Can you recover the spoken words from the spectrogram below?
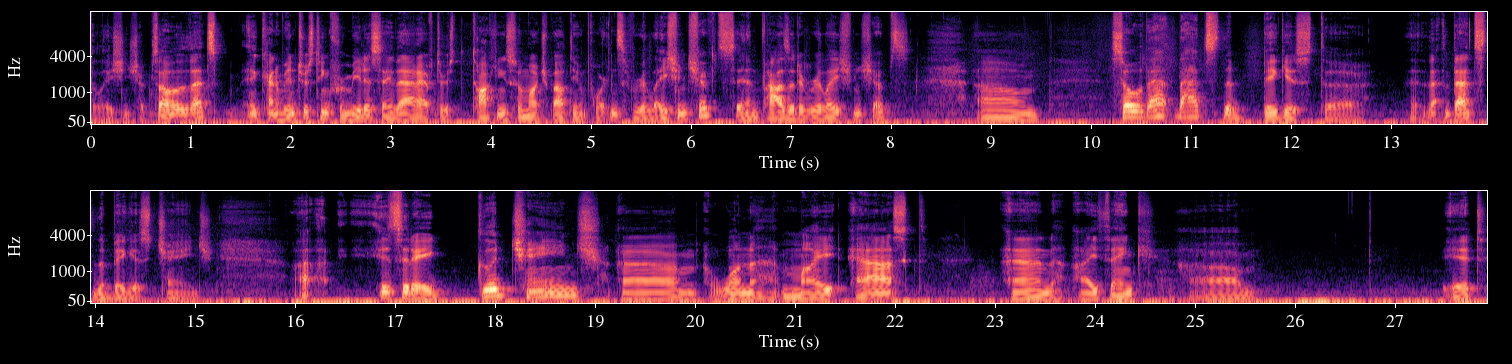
relationship. So that's kind of interesting for me to say that after talking so much about the importance of relationships and positive relationships. Um, so that that's the biggest uh, that, that's the biggest change. Uh, is it a good change? Um, one might ask, and I think um, it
